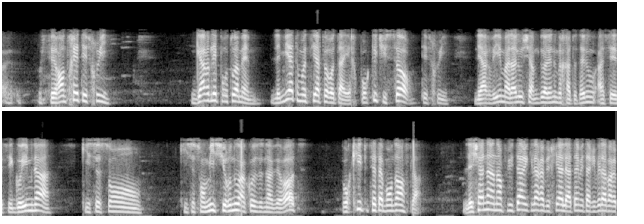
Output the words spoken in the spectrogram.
euh, fais rentrer tes fruits. Garde-les pour toi-même. Les miat perotair. Pour qui tu sors tes fruits? Les arvim alalu shamdu alenu bechatotenu. À ces, ces goïms-là, qui se sont, qui se sont mis sur nous à cause de nos avérotes. Pour qui toute cette abondance-là? Les shana, un an plus tard, Ikla Rabichia, Atam est arrivé là-bas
